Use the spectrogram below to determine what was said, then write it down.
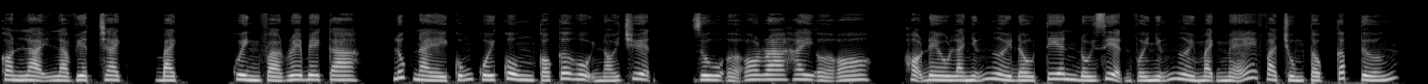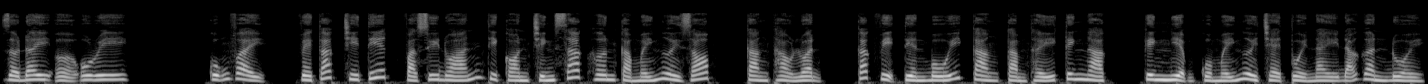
Còn lại là Việt Trạch, Bạch, Quỳnh và Rebecca, lúc này cũng cuối cùng có cơ hội nói chuyện, dù ở Ora hay ở O, họ đều là những người đầu tiên đối diện với những người mạnh mẽ và trùng tộc cấp tướng, giờ đây ở Ori. Cũng vậy, về các chi tiết và suy đoán thì còn chính xác hơn cả mấy người job, càng thảo luận, các vị tiền bối càng cảm thấy kinh ngạc, kinh nghiệm của mấy người trẻ tuổi này đã gần đuổi.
